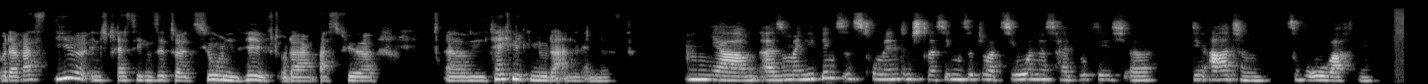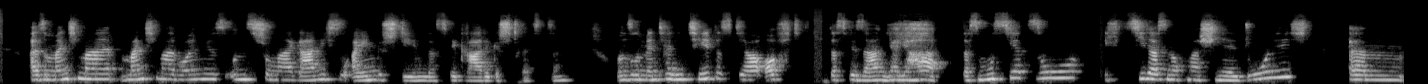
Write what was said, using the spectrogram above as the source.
oder was dir in stressigen Situationen hilft oder was für ähm, Techniken du da anwendest. Ja, also mein Lieblingsinstrument in stressigen Situationen ist halt wirklich äh, den Atem zu beobachten. Also manchmal, manchmal wollen wir es uns schon mal gar nicht so eingestehen, dass wir gerade gestresst sind. Unsere Mentalität ist ja oft, dass wir sagen, ja, ja, das muss jetzt so, ich ziehe das nochmal schnell durch, ähm,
